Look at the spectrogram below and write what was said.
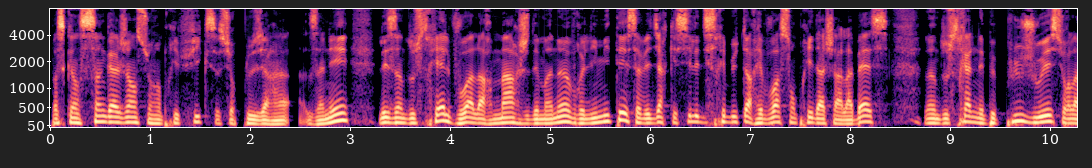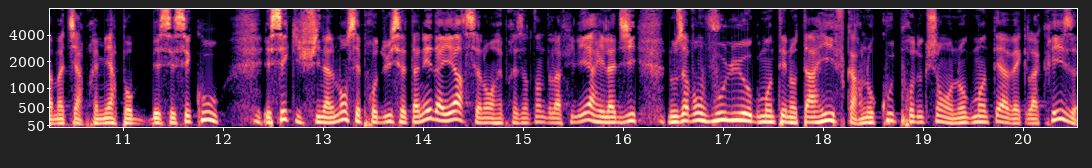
parce qu'en s'engageant sur un prix fixe sur plusieurs années, les industriels voient leur marge des manœuvres limitée. Ça veut dire que si le distributeur voit son prix d'achat à la baisse, l'industriel ne peut plus jouer sur la matière première pour baisser ses coûts. Et c'est qui finalement s'est produit cette année d'ailleurs, selon un représentant de la filière, il a dit nous avons voulu augmenter nos tarifs car nos coûts de production ont augmenté avec la crise,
